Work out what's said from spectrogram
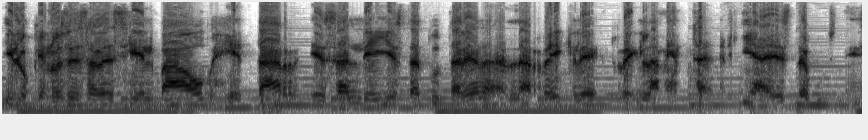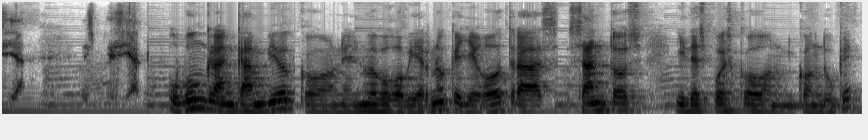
y lo que no se sabe es si él va a objetar esa ley estatutaria, la, la reglamentaría esta justicia especial. ¿Hubo un gran cambio con el nuevo gobierno que llegó tras Santos y después con, con Duque?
